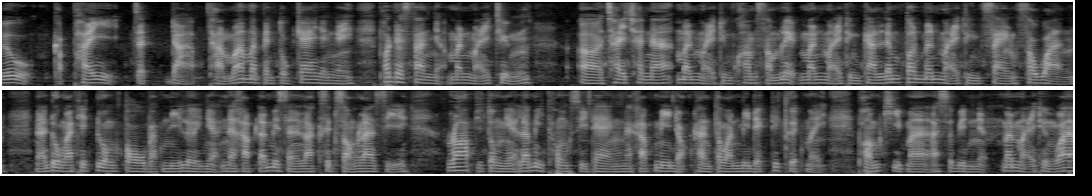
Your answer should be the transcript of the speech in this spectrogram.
วิลกับไพ่จ็ดดาบถามว่ามันเป็นตัวแก้ยังไง เพราะเดอะซันเนี่ยมันหมายถึง ชัยชนะมันหมายถึงความสำเร็จมันหมายถึงการเริ่มต้นมันหมายถึงแสงสว่างนะดวงอาทิตย์ดวงโตแบบนี้เลยเนี่ยนะครับแล้วมีสัญลักษณ์ 12 ราศีรอบอยู่ตรงนี้แล้วมีธงสีแดงนะครับมีดอกทานตะวันมีเด็กที่เกิดใหม่ พร้อมขี่มาอัศวินเนี่ยมันหมายถึงว่า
